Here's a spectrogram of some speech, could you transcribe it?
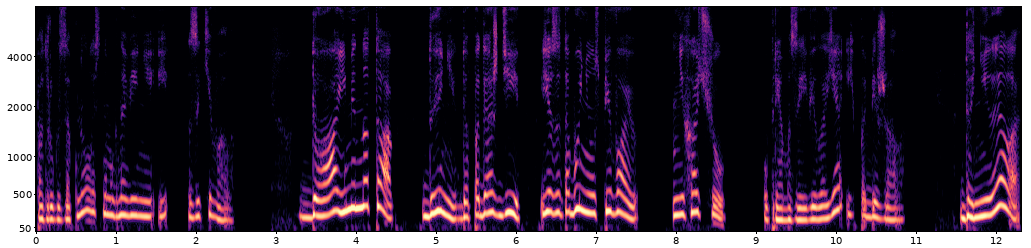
Подруга запнулась на мгновение и закивала. «Да, именно так. Дэнни, да подожди, я за тобой не успеваю. Не хочу», упрямо заявила я и побежала. «Даниэла!»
